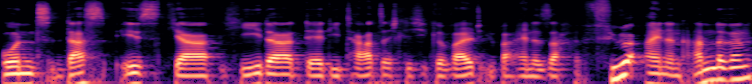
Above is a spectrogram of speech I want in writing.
Und das ist ja jeder, der die tatsächliche Gewalt über eine Sache für einen anderen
